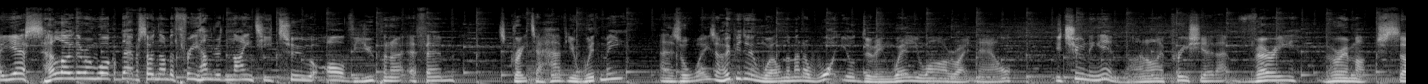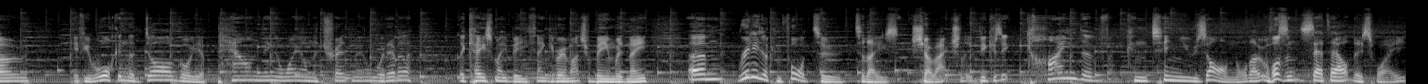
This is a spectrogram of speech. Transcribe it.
yes. Hello there, and welcome to episode number 392 of Youpreneur FM. It's great to have you with me, as always. I hope you're doing well, no matter what you're doing, where you are right now. You're tuning in, and I appreciate that very, very much. So, if you're walking the dog or you're pounding away on the treadmill, whatever the case may be, thank you very much for being with me. Um, really looking forward to today's show, actually, because it kind of continues on, although it wasn't set out this way.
